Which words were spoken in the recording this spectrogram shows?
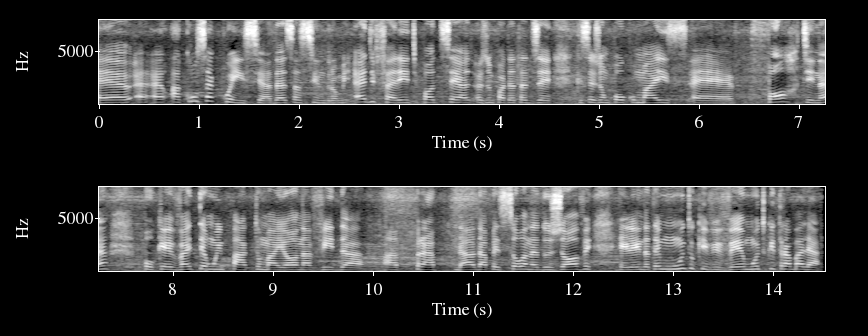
É, é, é, a consequência dessa síndrome é diferente? Pode ser, a gente pode até dizer que seja um pouco mais é, forte, né? Porque vai ter um impacto maior na vida a, pra, da, da pessoa, né, do jovem. Ele ainda tem muito que viver, muito que trabalhar.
